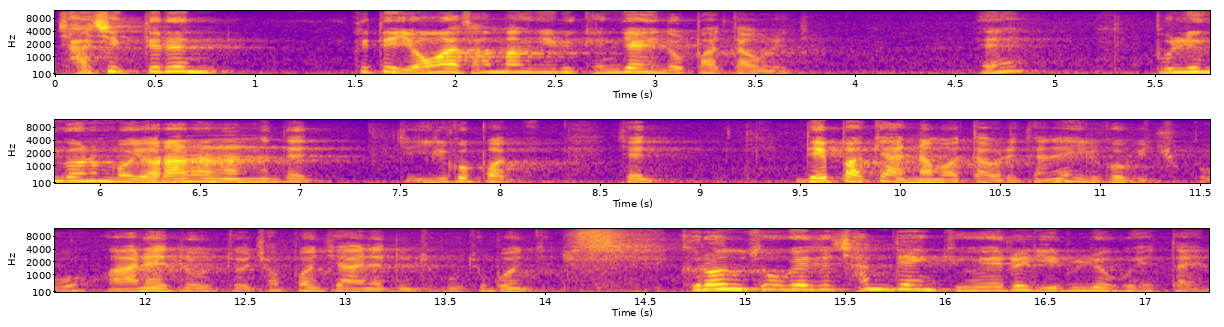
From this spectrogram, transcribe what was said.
자식들은 그때 영아 사망률이 굉장히 높았다고 그랬죠. 예? 불린 거는 뭐 열하나 났는데 일곱 박, 네 밖에 안 남았다고 그랬잖아요. 일곱이 죽고. 아내도 또 첫 번째 아내도 죽고 두 번째. 그런 속에서 참된 교회를 이루려고 했다. 이 말.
